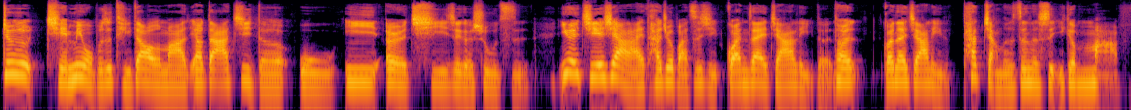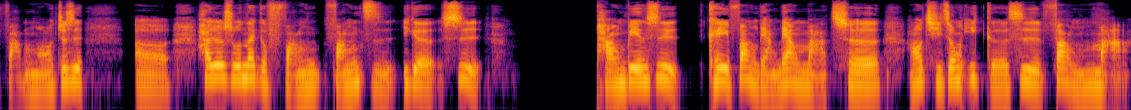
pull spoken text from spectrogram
就是前面我不是提到了吗？要大家记得五一二七这个数字，因为接下来他就把自己关在家里的，他关在家里，他讲的真的是一个马房哦，就是呃，他就说那个房房子一个是旁边是可以放两辆马车，然后其中一格是放马。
